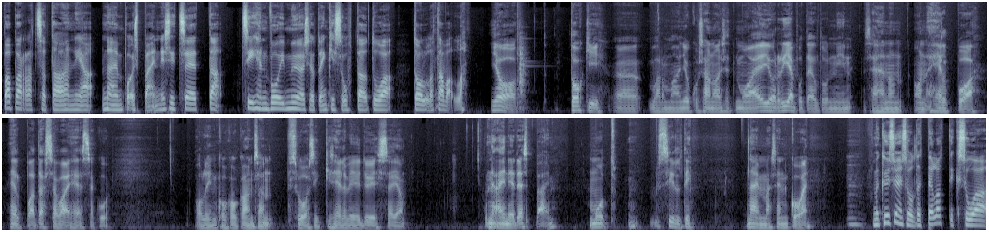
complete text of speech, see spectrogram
paparatsataan ja näin poispäin, niin sitten se, että siihen voi myös jotenkin suhtautua tolla tavalla. Joo, toki varmaan joku sanoisi, että mua ei ole rieputeltu, niin sehän on, on helppoa, helppoa tässä vaiheessa, kun olin koko kansan suosikki selviytyissä ja näin edespäin. Mutta silti näin mä sen koen. Mm. Mä kysyin sulta, että pelottiko sua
